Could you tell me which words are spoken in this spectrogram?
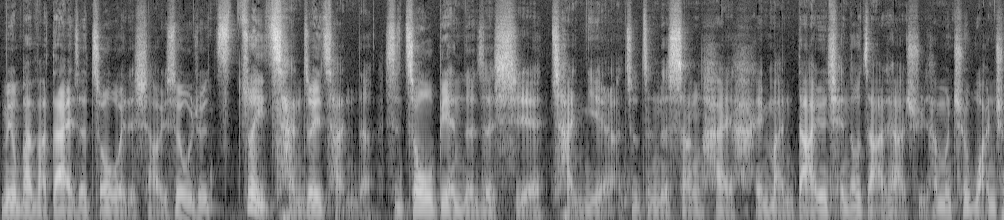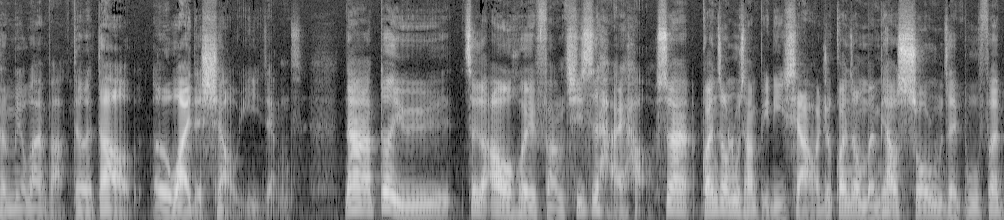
没有办法带来这周围的效益，所以我觉得。最惨最惨的是周边的这些产业啊，就真的伤害还蛮大，因为钱都砸下去，他们却完全没有办法得到额外的效益，这样子。那对于这个奥会方其实还好，虽然观众入场比例下滑，就观众门票收入这部分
